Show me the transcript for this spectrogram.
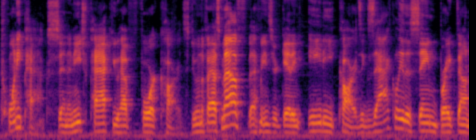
20 packs, and in each pack, you have four cards. Doing the fast math, that means you're getting 80 cards. Exactly the same breakdown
